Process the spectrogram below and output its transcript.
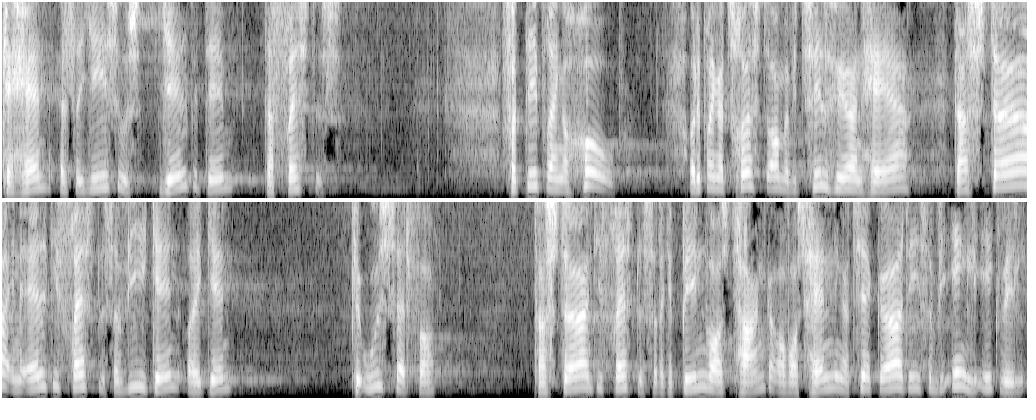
kan han, altså Jesus, hjælpe dem, der fristes. For det bringer håb, og det bringer trøst om, at vi tilhører en herre, der er større end alle de fristelser, vi igen og igen bliver udsat for. Der er større end de fristelser, der kan binde vores tanker og vores handlinger til at gøre det, som vi egentlig ikke vil.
